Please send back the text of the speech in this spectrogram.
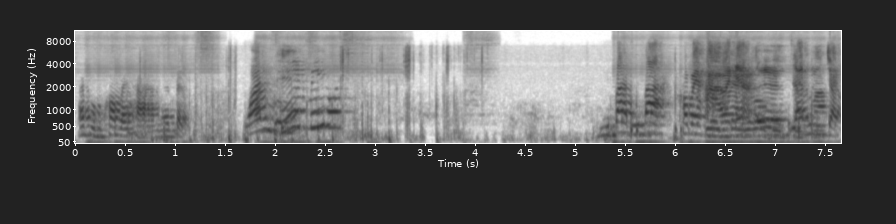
ให้ผมเข้าไปหาเงินแบบวันพีชมีดีบ้าดีบ้าเข้าไปหามันเนี่ยเออแล้วมึงจับ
